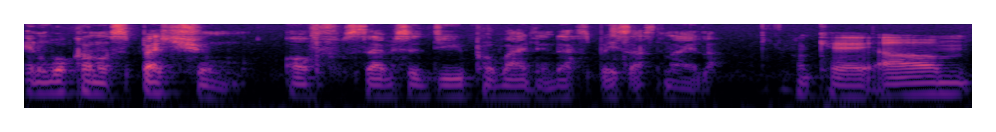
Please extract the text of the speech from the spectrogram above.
and what kind of spectrum of services do you provide in that space as Nyla? Okay. Um,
